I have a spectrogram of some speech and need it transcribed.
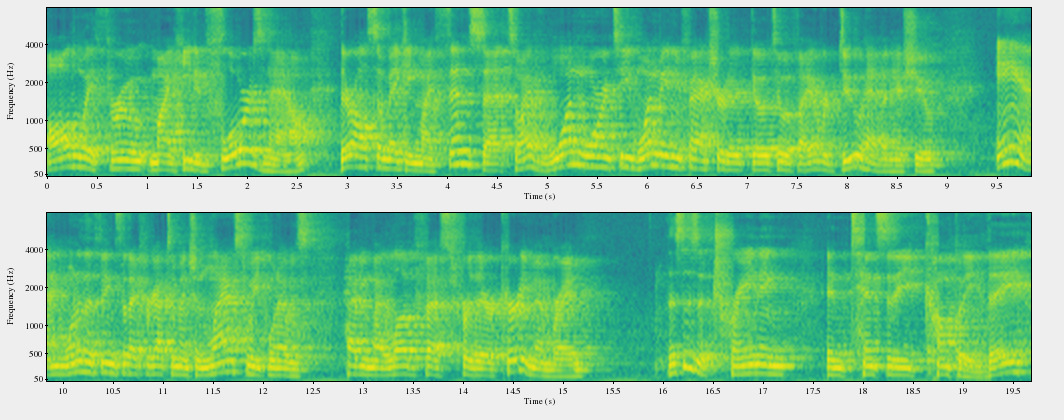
all the way through my heated floors now. They're also making my thin set, so I have one warranty, one manufacturer to go to if I ever do have an issue. And one of the things that I forgot to mention last week when I was having my love fest for their Kerdi membrane, this is a training intensity company. They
